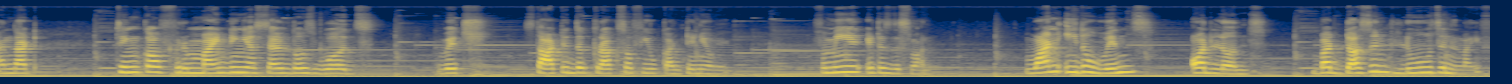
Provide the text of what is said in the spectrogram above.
And that think of reminding yourself those words which started the crux of you continuing. For me, it is this one one either wins or learns, but doesn't lose in life.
